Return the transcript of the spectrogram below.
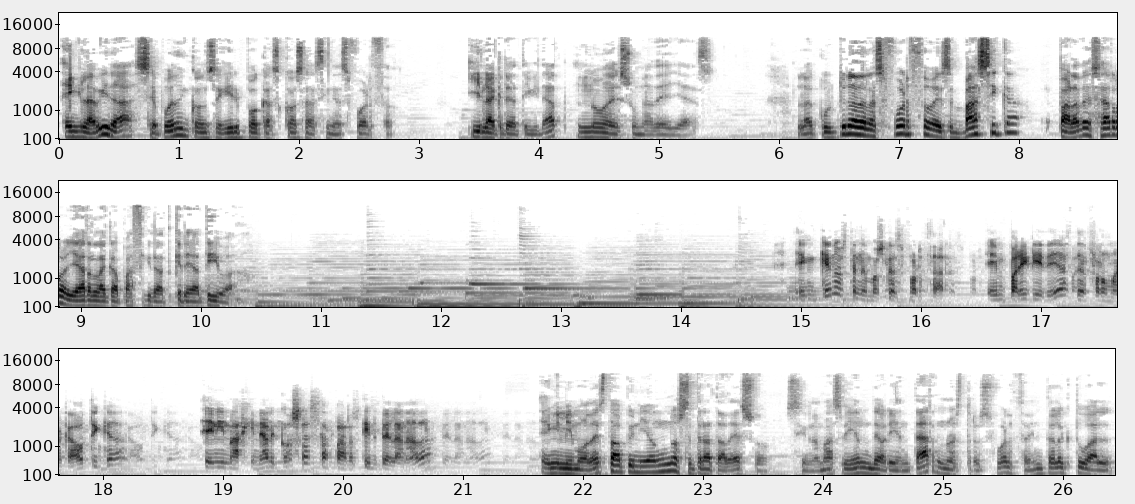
En la vida se pueden conseguir pocas cosas sin esfuerzo, y la creatividad no es una de ellas. La cultura del esfuerzo es básica para desarrollar la capacidad creativa. ¿En qué nos tenemos que esforzar? ¿En parir ideas de forma caótica? ¿En imaginar cosas a partir de la nada? En mi modesta opinión no se trata de eso, sino más bien de orientar nuestro esfuerzo intelectual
